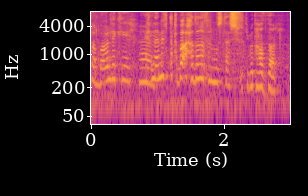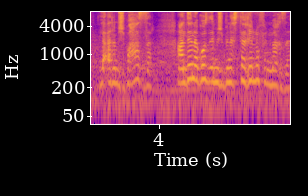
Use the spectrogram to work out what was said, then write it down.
طب بقول لك إيه إحنا نفتح بقى حضانة في المستشفى. انت بتهزري؟ لا أنا مش بهزر. عندنا جزء مش بنستغله في المخزن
